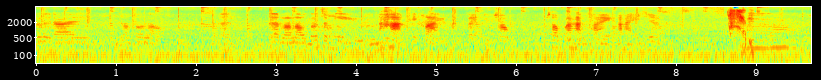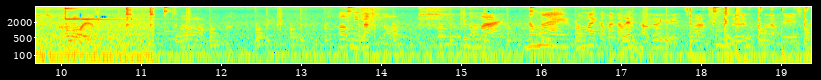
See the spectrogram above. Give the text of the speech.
ก็เลยได้แล้วก็เราเอ อแต่ละเราก็จะมีอาหารคล้ายๆกันนะแต่ที่ชอบชอบอาหารไทยอาหารเอเชียอืมอร่อยอะก็รอบนี้มากับน้องคือน้องไม้น้องไม้น้องไม้กลับมาจากแอนทาวเวลอยู่ใช่ปะหรือหนูมากับเจใช่ไหม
